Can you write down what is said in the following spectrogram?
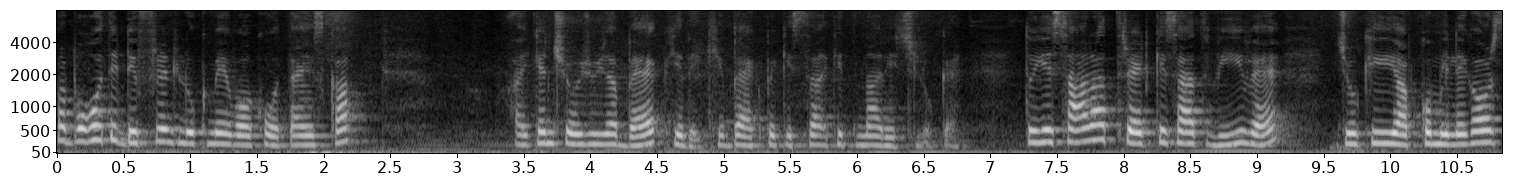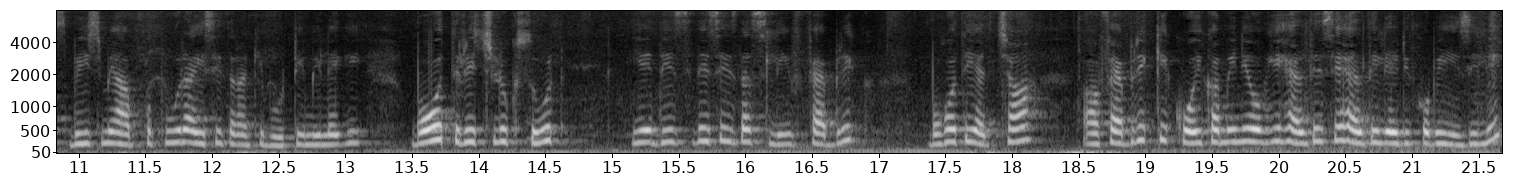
पर बहुत ही डिफरेंट लुक में वर्क होता है इसका। I can show you the back ये देखिए बैक पे किस, कितना रिच लुक है। तो ये सारा थ्रेड के साथ वीव है। जो कि आपको मिलेगा और बीच में आपको पूरा इसी तरह की बूटी मिलेगी। बहुत रिच लुक सूट ये this this is the sleeve fabric बहुत ही अच्छा फैब्रिक की कोई कमी नहीं होगी। हेल्थी से हेल्थी लेडी को भी इजीली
